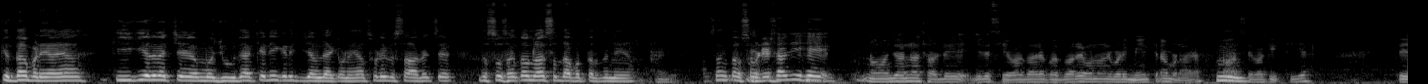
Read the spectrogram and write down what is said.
ਕਿੱਦਾਂ ਬਣਿਆ ਆ ਕੀ ਕੀ ਇਹਦੇ ਵਿੱਚ ਮੌਜੂਦ ਆ ਕਿਹੜੀਆਂ ਕਿਹੜੀਆਂ ਚੀਜ਼ਾਂ ਲੈ ਕੇ ਆਉਣੇ ਆ ਥੋੜੇ ਵਿਸਤਾਰ ਵਿੱਚ ਦੱਸੋ ਸਕਦਾ ਨਾਲ ਸੱਦਾ ਪੱਤਰ ਦਿੰਨੇ ਆ। ਹਾਂਜੀ। ਸੰਗਤਾਂ ਸਾਹਿਬ ਜੀ ਇਹ ਨੌਜਵਾਨ ਸਾਡੇ ਜਿਹੜੇ ਸੇਵਾਦਾਰ ਹੈ ਗੁਰਦੁਆਰੇ ਉਹਨਾਂ ਨੇ ਬੜੀ ਮਿਹਨਤ ਨਾਲ ਬਣਾਇਆ ਸੇਵਾ ਕੀਤੀ ਹੈ ਤੇ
